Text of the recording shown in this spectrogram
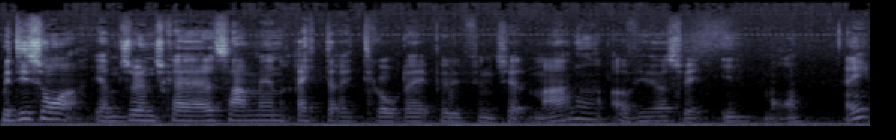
Med disse ord, jamen, så ønsker jeg alle sammen en rigtig, rigtig god dag på det finansielle marked, og vi høres ved i morgen. Hej!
